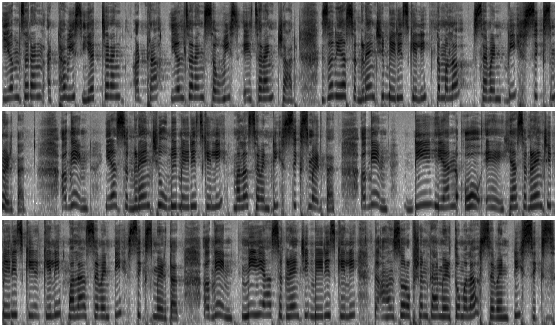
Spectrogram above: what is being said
यमचा रँक अठ्ठावीस एचचा रँक अठरा एलचा रँक सव्वीस एचा रँक चार. जर या सगळ्यांची बेरीज केली तर मला सेवन्टी सिक्स मिळतात. अगेन या सगळ्यांची उभी बेरीज केली मला सेवन्टी सिक्स मिळतात. Again D N O A या सगळ्यांची बेरीज के केली मला सेवन्टी सिक्स मिळतात. अगेन मी या सगळ्यांची बेरीज केली तर आन्सर ऑप्शन काय मिळतो मला? सेवन्टी सिक्स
